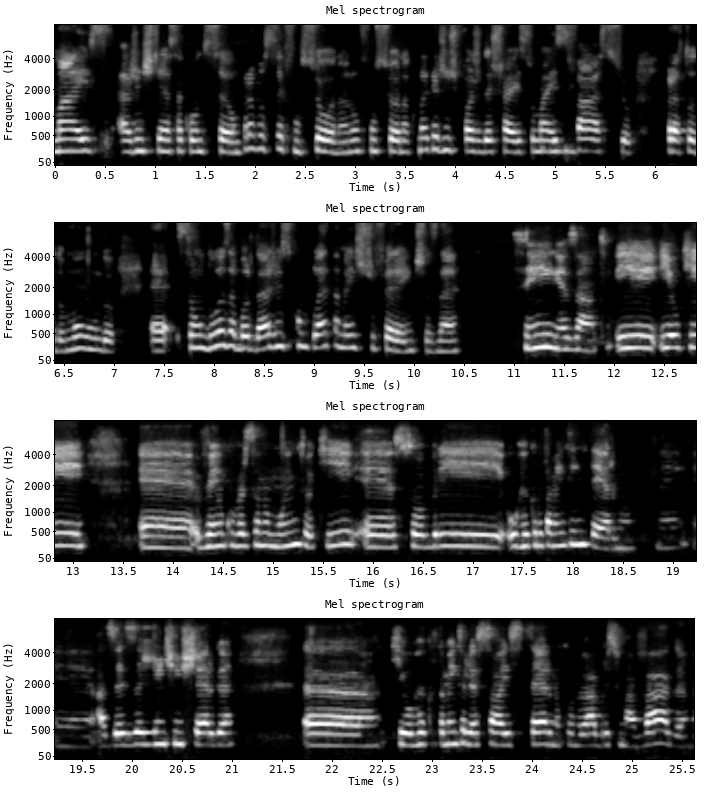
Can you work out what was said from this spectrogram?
mas a gente tem essa condição. Para você funciona? Não funciona? Como é que a gente pode deixar isso mais uhum. fácil para todo mundo? É, são duas abordagens completamente diferentes, né? Sim, exato. E, e o que é, venho conversando muito aqui é sobre o recrutamento interno. Né? É, às vezes a gente enxerga uh, que o recrutamento ele é só externo quando abre-se uma vaga,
